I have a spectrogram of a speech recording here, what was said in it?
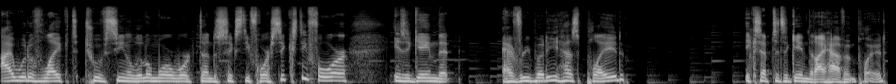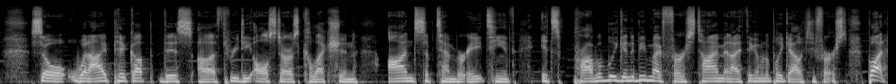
I would have liked to have seen a little more work done to 64. 64 is a game that everybody has played except it's a game that I haven't played. So when I pick up this uh, 3D All Stars collection on September 18th, it's probably going to be my first time, and I think I'm going to play Galaxy first, but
